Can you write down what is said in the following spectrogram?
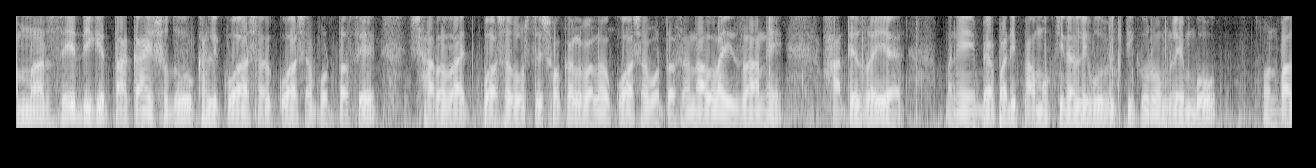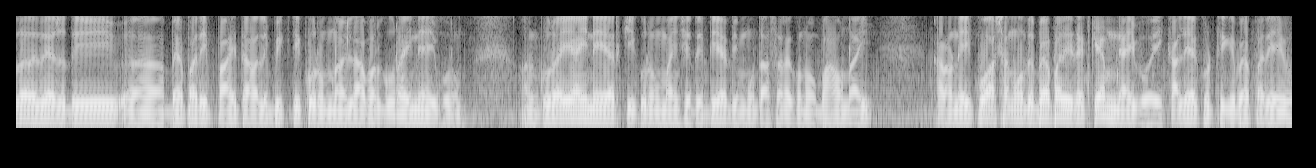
আমার যে দিকে তাকায়, শুধু খালি কুয়াশার কুয়াশা পড়তাছে। সারা রাত কুয়াশা পড়ছে, সকালবেলাও কুয়াশা পড়তাছে। না, আল্লাহ জানে, হাটে যাইয়া মানে ব্যাপারী পামো কিনা, লেবু বিক্রি করুম, লেম্বু। এখন বাজারে যেয়ে যদি ব্যাপারী পাই তাহলে বিক্রি করুম, নইলে আবার ঘুরাই নিয়ে আই পড়ুম। কারণ ঘুরাই আই নেই আর কি করুম মাইনসের দিয়ে দিমু, তাছাড়া কোনো ভাও নাই। কারণ এই কুয়াশার মধ্যে ব্যাপারীরা কেমনে আইব? এই কালিয়াকুর থেকে ব্যাপারী আইব?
